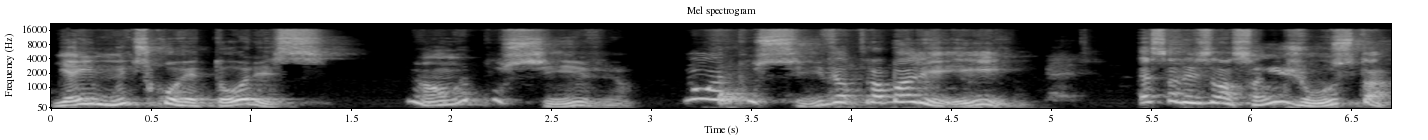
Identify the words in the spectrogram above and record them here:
E aí muitos corretores, não, não é possível. Não é possível, eu trabalhei. Essa legislação é injusta.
